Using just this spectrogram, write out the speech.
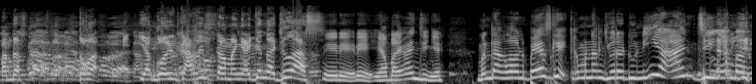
18. Tuh yang golin Cardiff namanya aja enggak jelas. Nih nih nih yang paling anjing ya. Menang lawan PSG, kemenang juara dunia anjing iya. emang.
